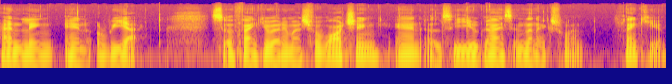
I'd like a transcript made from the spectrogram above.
handling in React. So thank you very much for watching and I'll see you guys in the next one. Thank you.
